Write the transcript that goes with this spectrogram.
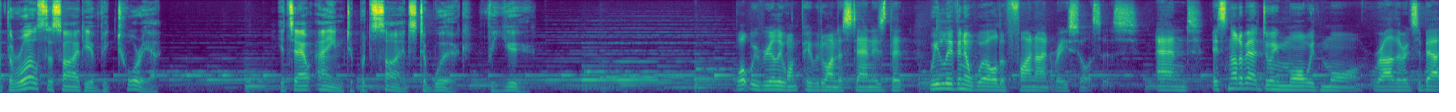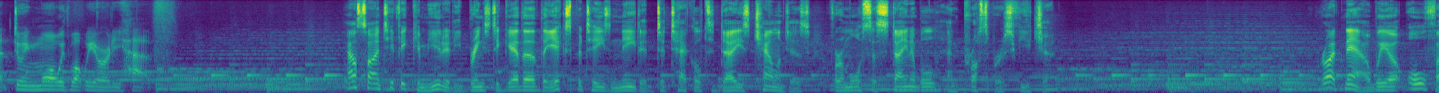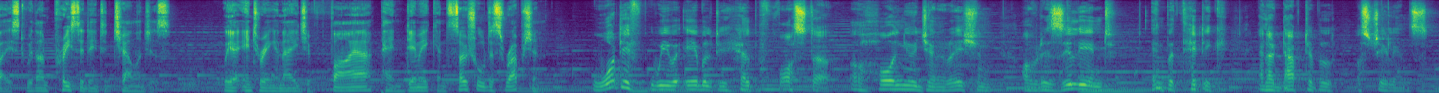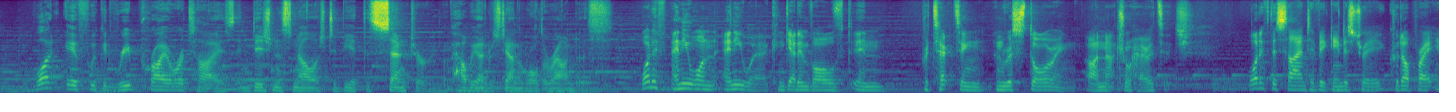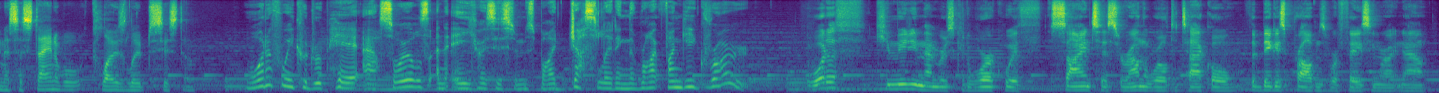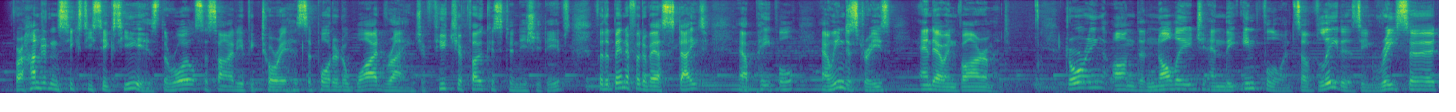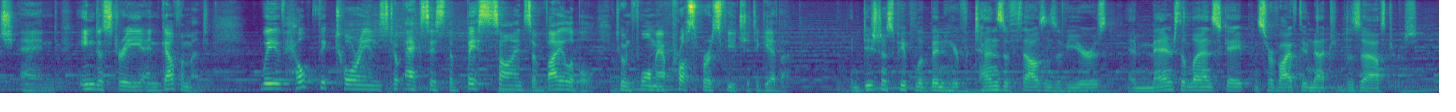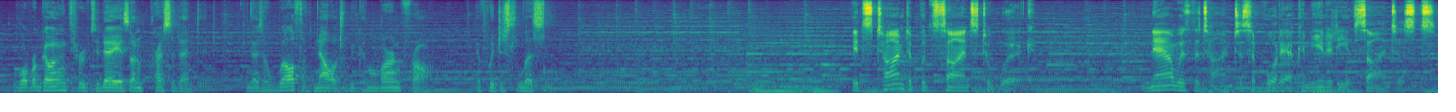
At the Royal Society of Victoria, it's our aim to put science to work for you. What we really want people to understand is that we live in a world of finite resources, and it's not about doing more with more, rather it's about doing more with what we already have. Our scientific community brings together the expertise needed to tackle today's challenges for a more sustainable and prosperous future. Right now, we are all faced with unprecedented challenges. We are entering an age of fire, pandemic and social disruption. What if we were able to help foster a whole new generation of resilient, empathetic and adaptable Australians? What if we could reprioritize Indigenous knowledge to be at the centre of how we understand the world around us? What if anyone anywhere can get involved in protecting and restoring our natural heritage? What if the scientific industry could operate in a sustainable, closed-looped system? What if we could repair our soils and ecosystems by just letting the right fungi grow? What if community members could work with scientists around the world to tackle the biggest problems we're facing right now? For 166 years, the Royal Society of Victoria has supported a wide range of future-focused initiatives for the benefit of our state, our people, our industries and our environment drawing on the knowledge and the influence of leaders in research and industry and government, we've helped Victorians to access the best science available to inform our prosperous future together. Indigenous people have been here for tens of thousands of years and managed the landscape and survived through natural disasters. What we're going through today is unprecedented, and there's a wealth of knowledge we can learn from if we just listen. It's time to put science to work now is the time to support our community of scientists.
